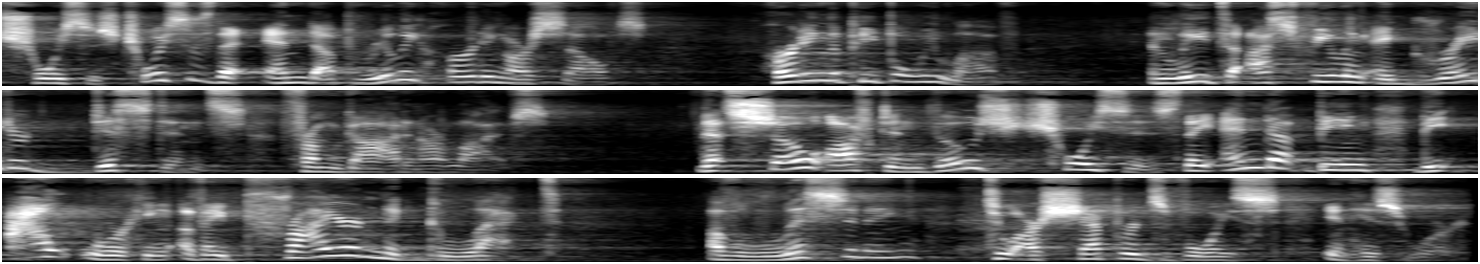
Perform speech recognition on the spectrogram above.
choices, choices that end up really hurting ourselves, hurting the people we love, and lead to us feeling a greater distance from God in our lives. That so often those choices, they end up being the outworking of a prior neglect of listening to our shepherd's voice in his word.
